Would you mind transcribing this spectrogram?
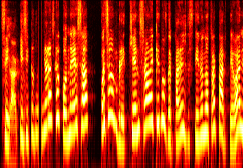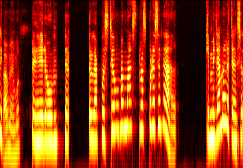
Sí, Exacto. y si tu señora es japonesa, pues hombre, quién sabe qué nos depara el destino en otra parte, ¿vale? Sabemos. Pero, pero la cuestión va más, más por ese lado. Que me llama la atención,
